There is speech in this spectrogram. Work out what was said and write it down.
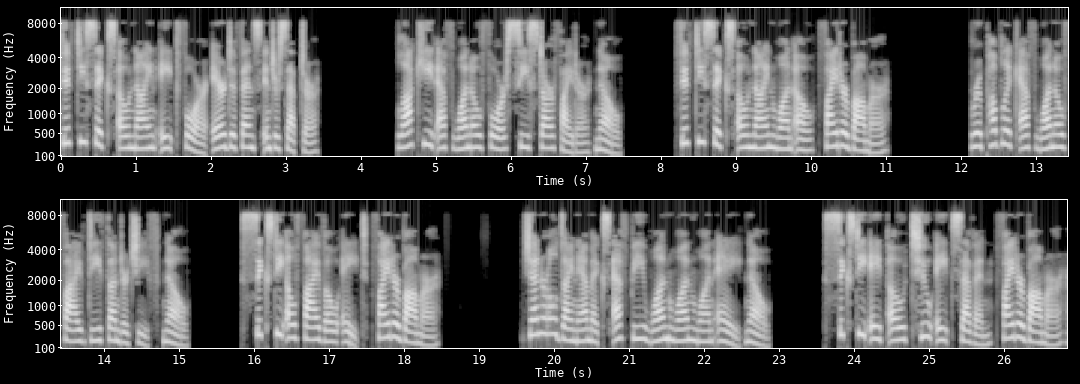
560984 Air Defense Interceptor Lockheed F-104C Starfighter No. 560910 fighter bomber Republic F-105D Thunderchief No. 600508 fighter bomber General Dynamics FB111A No. 680287 fighter bomber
